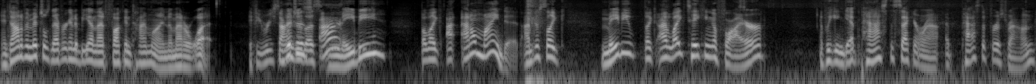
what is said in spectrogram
And Donovan Mitchell's never going to be on that fucking timeline no matter what. If he resigns Which with us, I- maybe, but like I, I don't mind it. I'm just like maybe like I like taking a flyer if we can get past the second round, uh, past the first round.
